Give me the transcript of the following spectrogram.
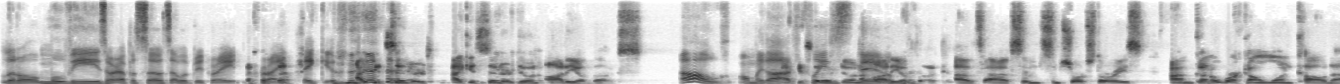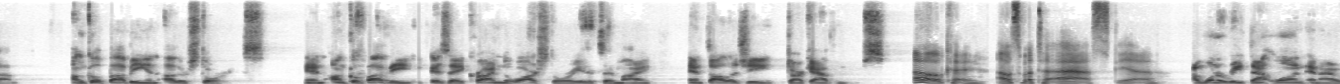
little movies or episodes, that would be great. Right. Thank you. I considered I considered doing audiobooks. oh, oh my god. I gosh. consider Please doing do. an audiobook of uh, some some short stories. I'm gonna work on one called um, Uncle Bobby and Other Stories. And Uncle Bobby is a crime noir story that's in my anthology Dark Avenues. Oh, okay. I was about to ask. Yeah. I want to read that one, and I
